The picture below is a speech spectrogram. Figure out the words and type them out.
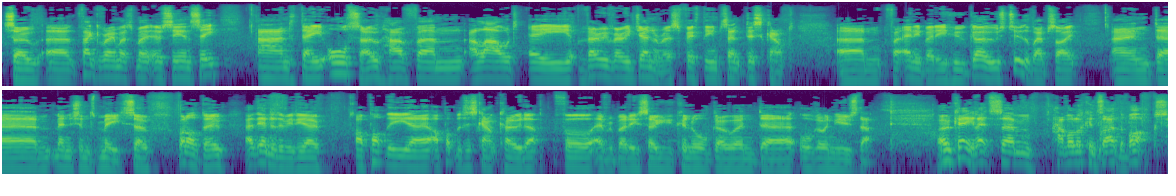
So uh, thank you very much Moto CNC and they also have um, allowed a very, very generous 15% discount um, for anybody who goes to the website and um, mentions me. So what I'll do at the end of the video, I'll pop the uh, I'll pop the discount code up for everybody, so you can all go and uh, all go and use that. Okay, let's um, have a look inside the box.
